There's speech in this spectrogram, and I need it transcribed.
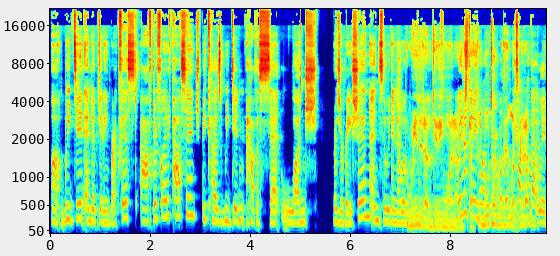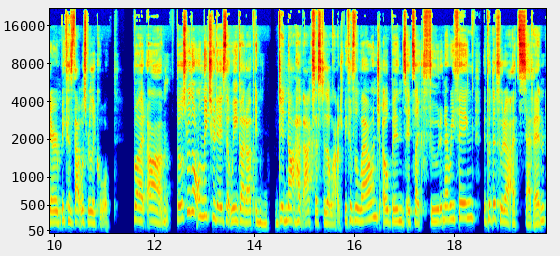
Um, we did end up getting breakfast after Flight of Passage because we didn't have a set lunch reservation, and so we didn't know what We were ended up eat. getting one We ended up getting one. We'll talk about that later. We'll talk about that later because that was really cool. But um, those were the only two days that we got up and did not have access to the lounge because the lounge opens, it's like food and everything. They put the food out at seven,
